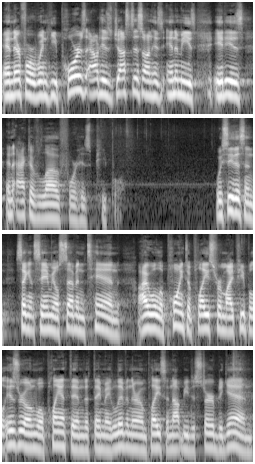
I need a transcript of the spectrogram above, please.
and therefore when he pours out his justice on his enemies, it is an act of love for his people. We see this in 2 Samuel 7:10, I will appoint a place for my people Israel and will plant them that they may live in their own place and not be disturbed again.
